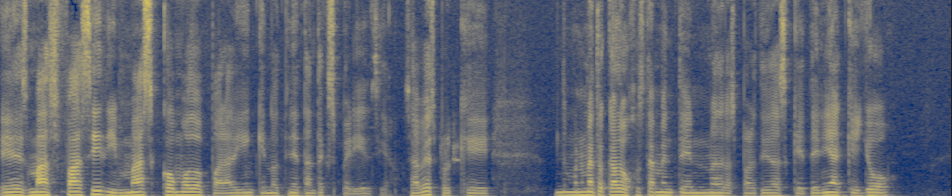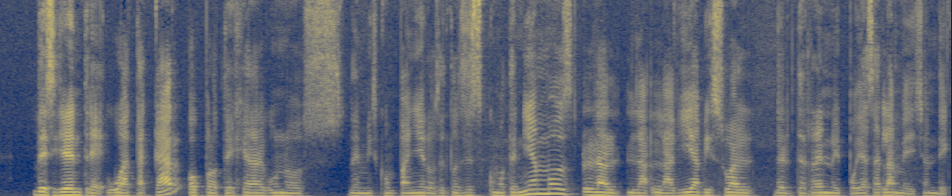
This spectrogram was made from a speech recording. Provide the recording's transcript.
es más fácil y más cómodo para alguien que no tiene tanta experiencia, ¿sabes? Porque me ha tocado justamente en una de las partidas que tenía que yo decidir entre o atacar o proteger a algunos de mis compañeros. Entonces, como teníamos la, la- la guía visual del terreno y podía hacer la medición de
